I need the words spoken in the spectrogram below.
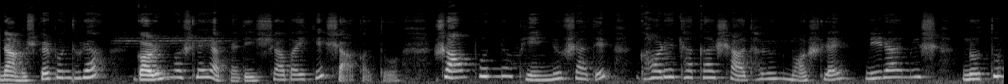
নমস্কার বন্ধুরা, গরম মশলায় আপনাদের সবাইকে স্বাগত। সম্পূর্ণ ভিন্ন স্বাদের ঘরে থাকা সাধারণ মশলায় নিরামিষ নতুন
